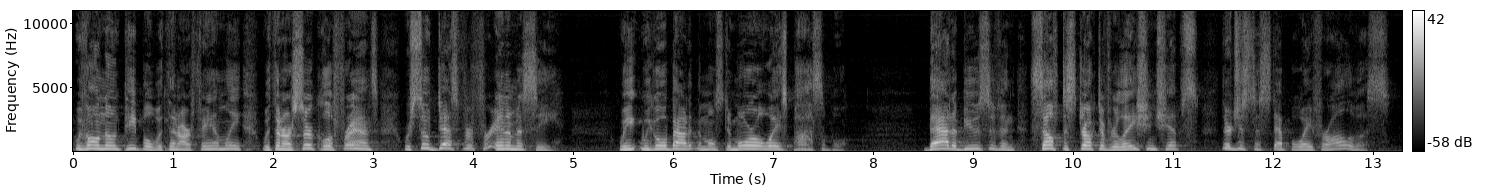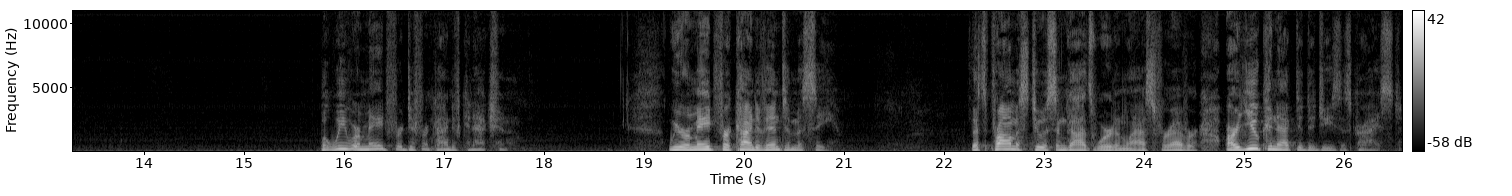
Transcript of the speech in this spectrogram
we've all known people within our family, within our circle of friends. We're so desperate for intimacy. We, we go about it the most immoral ways possible. Bad, abusive, and self destructive relationships, they're just a step away for all of us. But we were made for a different kind of connection. We were made for a kind of intimacy that's promised to us in God's word and lasts forever. Are you connected to Jesus Christ?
